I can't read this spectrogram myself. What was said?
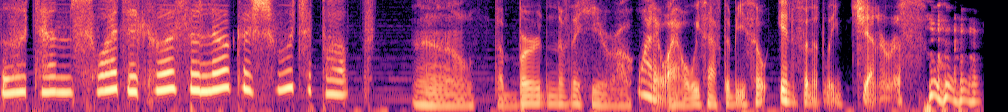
Butam swada kosa loka shooter pop. Oh, the burden of the hero. Why do I always have to be so infinitely generous?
